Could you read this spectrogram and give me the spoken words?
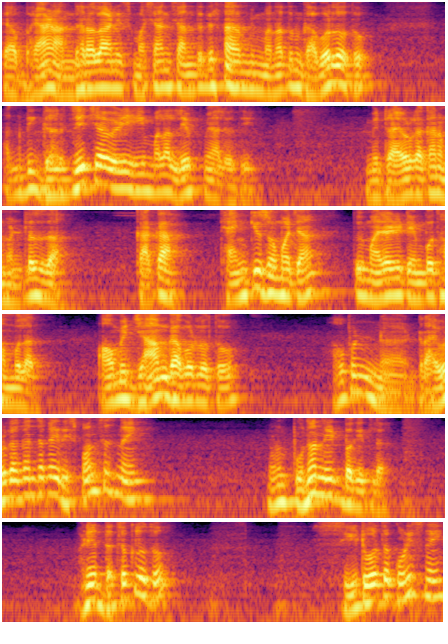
त्या भयाण अंधाराला आणि स्मशान शांततेला मी मनातून घाबरलो होतो. अगदी गरजेच्या वेळी मला लिफ्ट मिळाली होती. मी ड्रायव्हर काकांना म्हटलं सुद्धा काका थँक्यू सो मच हां. तुम्ही माझ्यासाठी टेम्पो थांबवलात. अहो मी जाम घाबरलो होतो. अहो पण ड्रायव्हर काकांचा काही रिस्पॉन्सच नाही. म्हणून पुन्हा नीट बघितलं. आणि दचकलोच हो. सीटवर तर कोणीच नाही.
